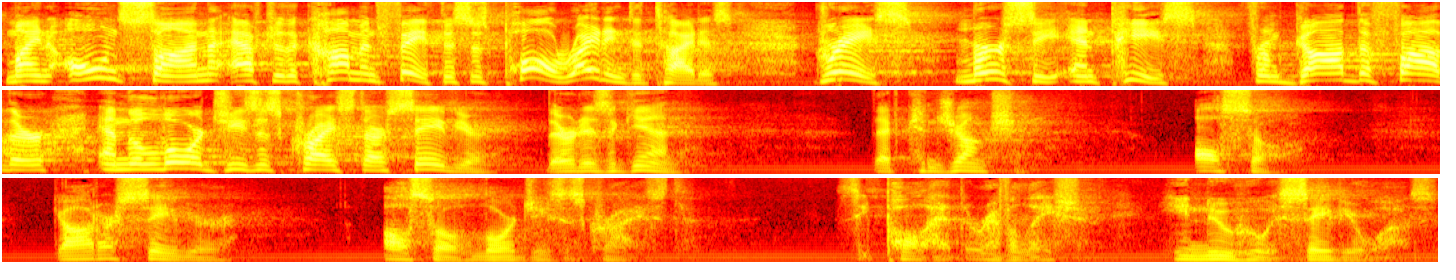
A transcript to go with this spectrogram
mine own son, after the common faith. This is Paul writing to Titus. Grace, mercy, and peace from God the Father and the Lord Jesus Christ our Savior. There it is again. That conjunction. Also, God our Savior, also Lord Jesus Christ. See, Paul had the revelation. He knew who his Savior was.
